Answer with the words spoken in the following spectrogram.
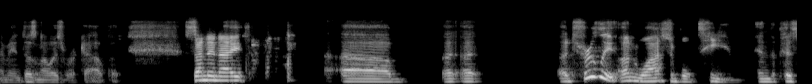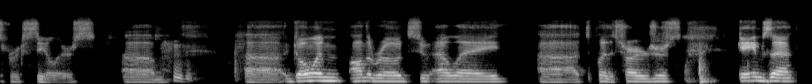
I mean, it doesn't always work out, but Sunday night. Um, a, a, truly unwatchable team in the Pittsburgh Steelers. Um, uh, going on the road to LA uh, to play the Chargers. Games at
